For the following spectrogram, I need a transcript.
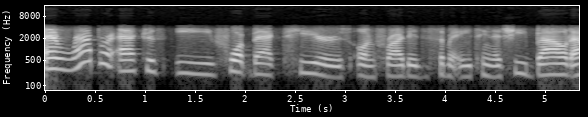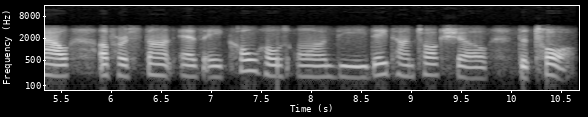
And rapper actress Eve fought back tears on Friday, December 18, as she bowed out of her stunt as a co host on the daytime talk show, The Talk.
